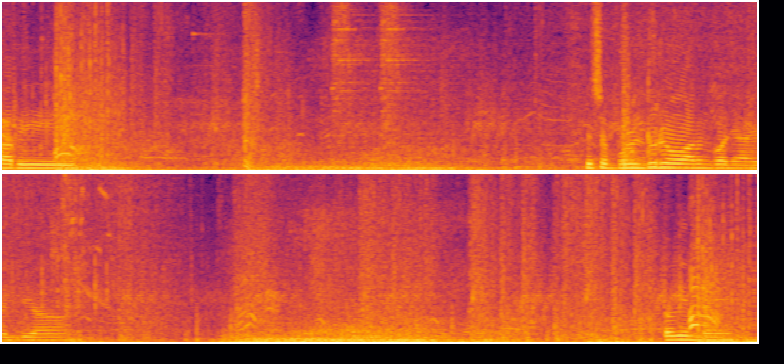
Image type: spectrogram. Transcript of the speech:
까비. 대체 뭘 두려워하는 거냐, 엘리야. 여기 있네.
